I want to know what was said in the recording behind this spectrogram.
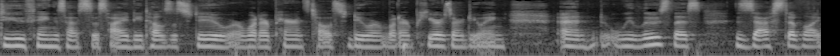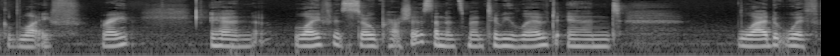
do things as society tells us to do, or what our parents tell us to do, or what our peers are doing. And we lose this zest of like life, right? And life is so precious and it's meant to be lived and led with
